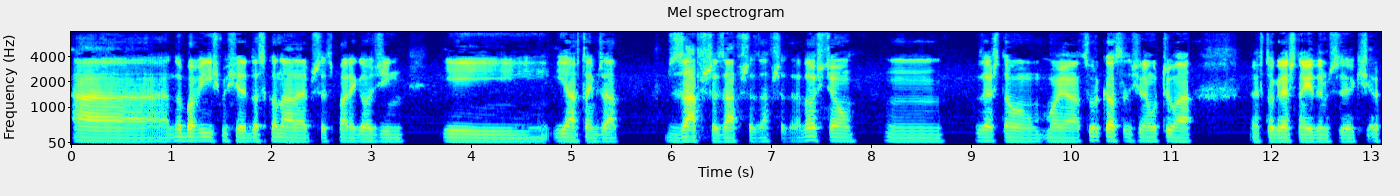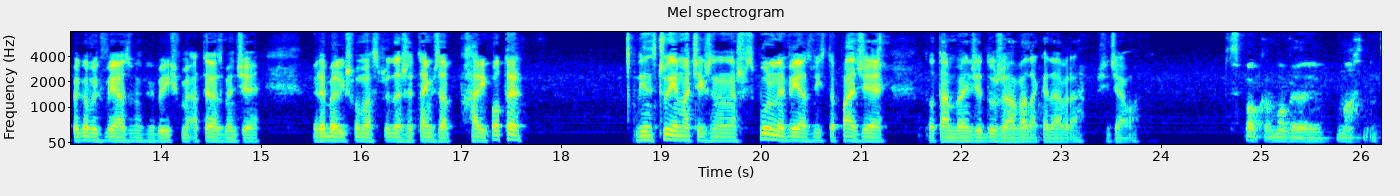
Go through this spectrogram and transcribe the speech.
a no bawiliśmy się doskonale przez parę godzin i, i ja w Time's Up zawsze, zawsze, zawsze z radością. Mm, Zresztą moja córka ostatnio się nauczyła w to grać na jednym z jakichś RPGowych wyjazdów, na byliśmy, a teraz będzie Rebel ma w sprzedaży Time's Up Harry Potter. Więc czuję Maciek, że na nasz wspólny wyjazd w listopadzie to tam będzie duża awada kadawra się działo. Spoko, mogę machnąć.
